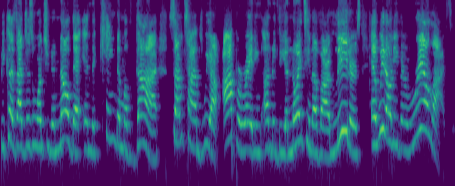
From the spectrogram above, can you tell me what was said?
because I just want you to know that in the kingdom of God, sometimes we are operating under the anointing of our leaders and we don't even realize it.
